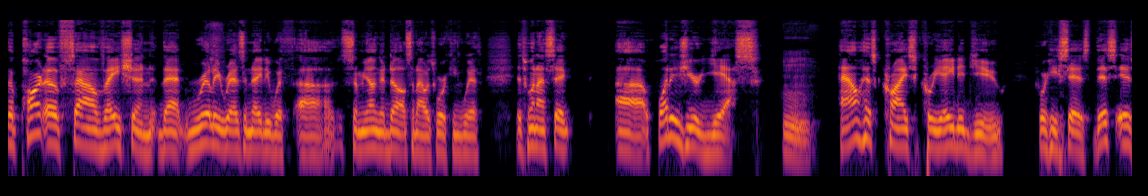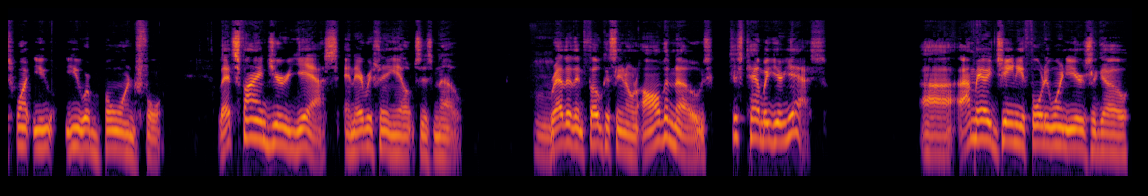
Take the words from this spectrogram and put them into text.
the part of salvation that really resonated with uh, some young adults that I was working with is when I said, uh, "What is your yes? Hmm. How has Christ created you? where he says, This is what you, you were born for. Let's find your yes, and everything else is no. Hmm. Rather than focusing on all the no's, just tell me your yes. Uh, I married Jeannie 41 years ago.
